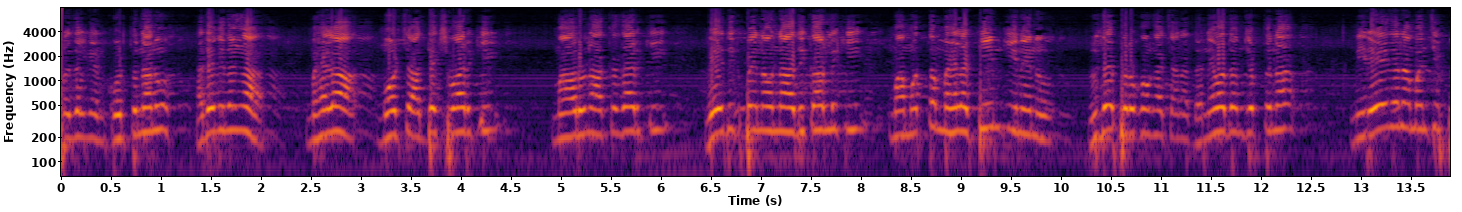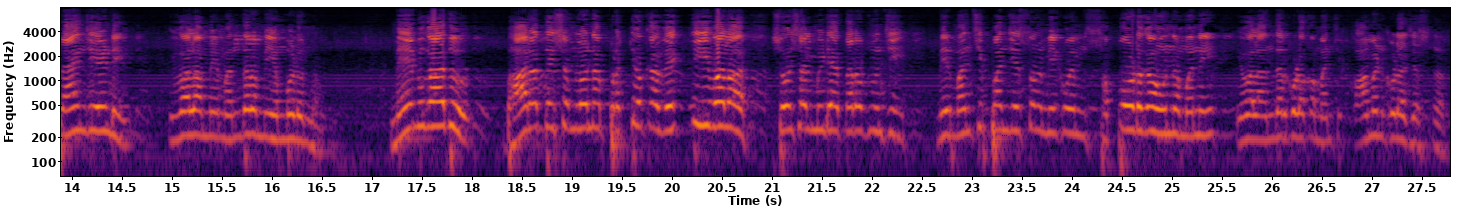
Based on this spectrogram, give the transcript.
ప్రజలకు నేను కోరుతున్నాను. అదేవిధంగా మహిళా మోర్చా అధ్యక్ష వారికి మా అరుణ అక్క గారికి వేదిక పైన ఉన్న అధికారులకి మా మొత్తం మహిళా టీంకి నేను హృదయపూర్వకంగా చాలా ధన్యవాదం చెప్తున్నా. మీరేదైనా మంచి ప్లాన్ చేయండి. ఇవాళ మేమందరం మీ ఎంబడున్నాం మేము కాదు భారతదేశంలో ఉన్న ప్రతి ఒక్క వ్యక్తి ఇవాళ సోషల్ మీడియా తరఫు నుంచి మీరు మంచి పని చేస్తున్నారు మీకు మేము సపోర్ట్గా ఉన్నామని ఇవాళ అందరు కూడా ఒక మంచి కామెంట్ కూడా చేస్తున్నారు.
